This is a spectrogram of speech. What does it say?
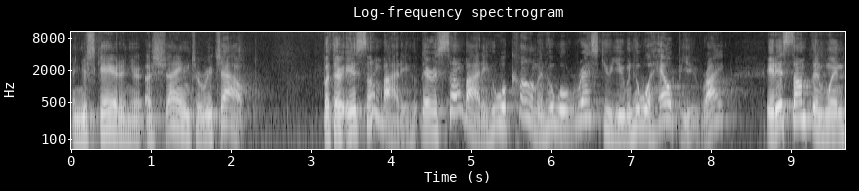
and you're scared and you're ashamed to reach out. But there is somebody, there is somebody who will come and who will rescue you and who will help you, right? It is something when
